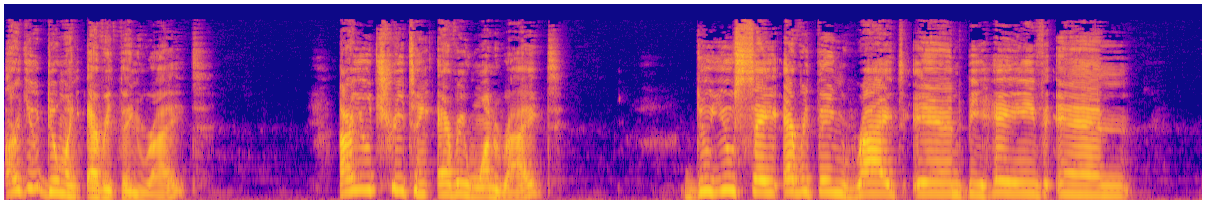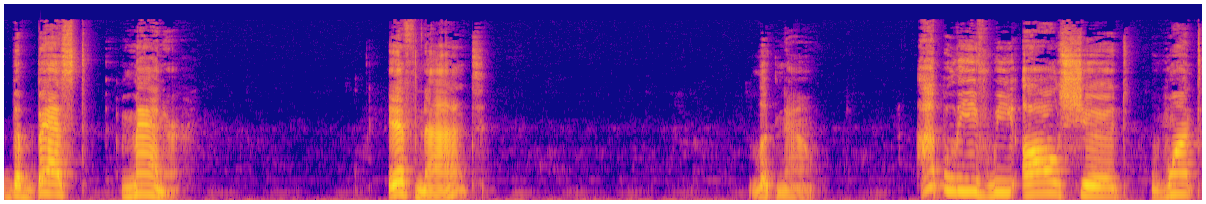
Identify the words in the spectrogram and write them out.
are you doing everything right? Are you treating everyone right? Do you say everything right and behave in the best manner? If not, look now, I believe we all should want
